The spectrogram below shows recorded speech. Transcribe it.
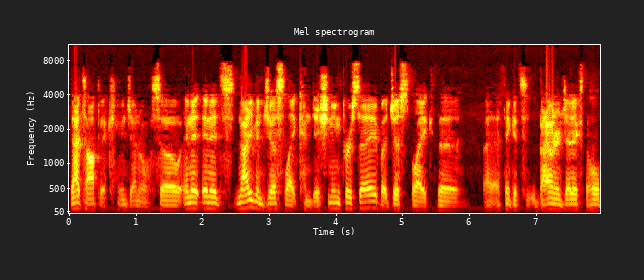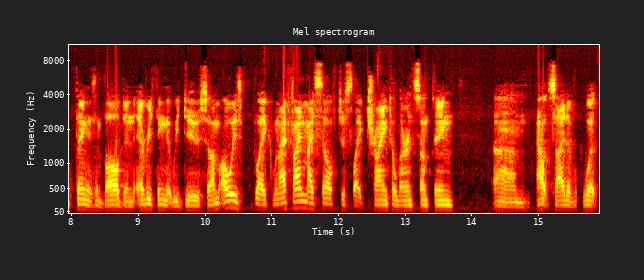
that topic in general. So, and it and it's not even just like conditioning per se, but just like the I think it's bioenergetics. The whole thing is involved in everything that we do. So I'm always like when I find myself just like trying to learn something um, outside of what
